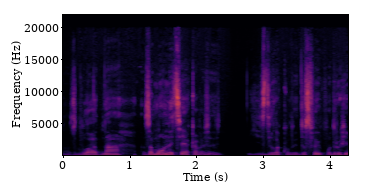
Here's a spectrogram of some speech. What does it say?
у нас була одна замовниця, яка їздила коли до своєї подруги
